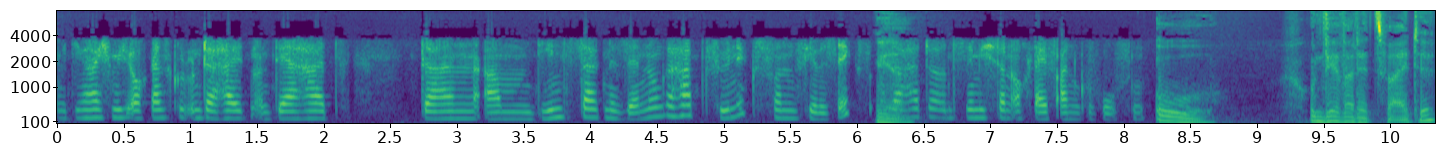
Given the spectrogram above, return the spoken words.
mit dem habe ich mich auch ganz gut unterhalten und der hat dann am Dienstag eine Sendung gehabt, Phoenix von 4 bis 6 und Ja. da hat er uns nämlich dann auch live angerufen. Oh. Und wer war der zweite?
